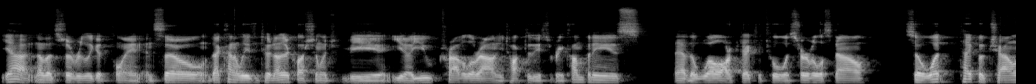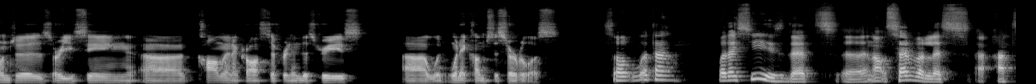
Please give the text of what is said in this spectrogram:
Yeah, no, that's a really good point. And so that kind of leads into another question, which would be, you know, you travel around, you talk to these different companies, they have the well architected tool with serverless now. So what type of challenges are you seeing uh, common across different industries uh, when, when it comes to serverless? So what I, what I see is that uh, now serverless at,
